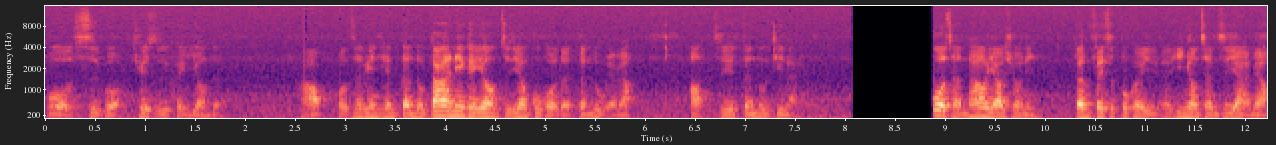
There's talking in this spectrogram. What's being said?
我试过，确实是可以用的。好，我这边先登录，当然你也可以用直接用 Google 的登录，有没有？好，直接登录进来。过程它会要求你跟 Facebook 应用程式一样，有没有？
